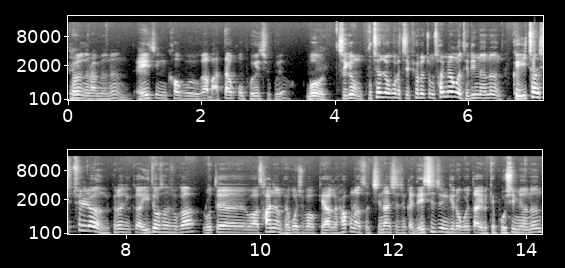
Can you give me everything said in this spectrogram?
표현을 하면은 에이징 커브가 맞다고 보여지고요. 뭐 음. 지금 구체적으로 지표를 좀 설명을 드리면은 그 2017년 그러니까 이대호 선수가 롯데와 4년 150억 계약을 하고 나서 지난 시즌까지 4시즌 기록을 딱 이렇게 보시면은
